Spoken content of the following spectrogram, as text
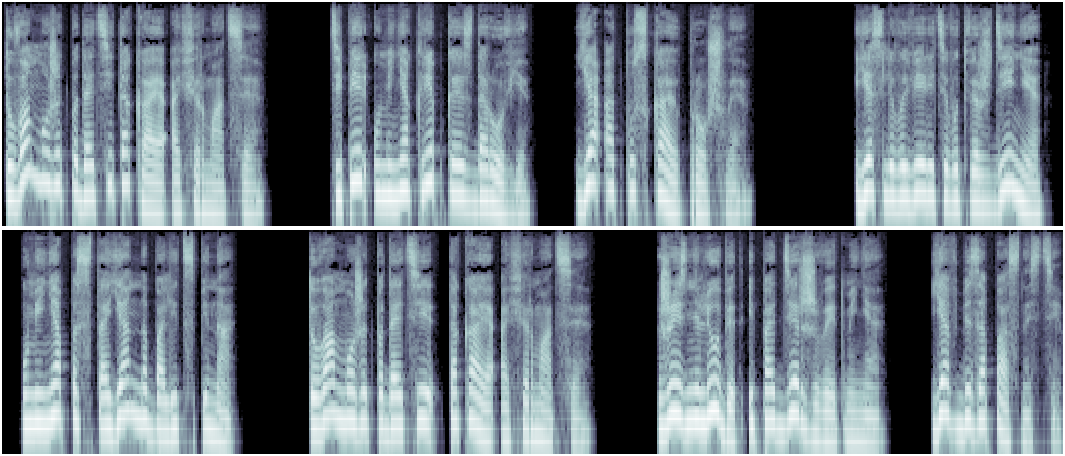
то вам может подойти такая аффирмация. «Теперь у меня крепкое здоровье. Я отпускаю прошлое». Если вы верите в утверждение у меня постоянно болит спина, то вам может подойти такая аффирмация. Жизнь любит и поддерживает меня. Я в безопасности.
